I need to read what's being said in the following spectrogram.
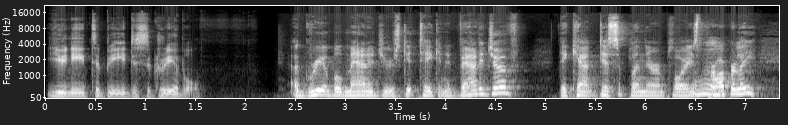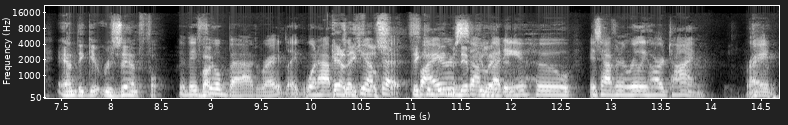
you need to be disagreeable. agreeable managers get taken advantage of. They can't discipline their employees properly and they get resentful. They But- feel bad, right? Like what happens Yeah, if they you have to s- they can be fire somebody who is having a really hard time, right?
